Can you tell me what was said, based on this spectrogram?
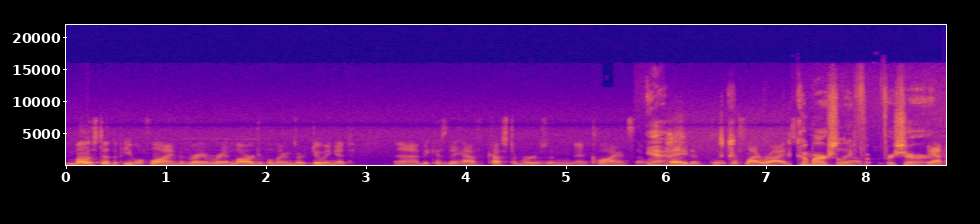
most of the people flying the very very large balloons are doing it uh, because they have customers and, and clients that want Yeah. to pay to, to fly rides. Commercially, So, for, for sure. Yeah,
